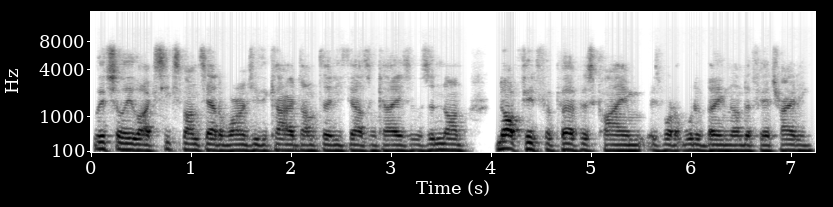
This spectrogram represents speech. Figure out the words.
Literally like six months out of warranty, the car had done thirty thousand k's. It was a non not fit for purpose claim, is what it would have been under fair trading.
